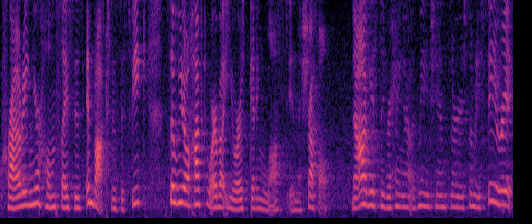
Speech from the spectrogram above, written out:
crowding your home slices inboxes this week, so we don't have to worry about yours getting lost in the shuffle. Now, obviously, if you're hanging out with me, chances are you're somebody's favorite,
